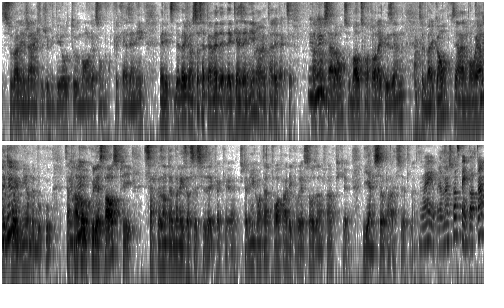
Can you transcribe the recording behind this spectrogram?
souvent les gens avec les jeux vidéo, tout le monde sont beaucoup plus casaniers. Mais des petites bebelles comme ça, ça permet d'être casanier, mais en même temps d'être actif. Dans ton mhm. salon, sur le bord du comptoir de la cuisine, sur le balcon. Tu sais, à Montréal, les 3,5, mhm. on en a beaucoup. Ça prend mhm. pas beaucoup d'espace, puis ça représente un bon exercice physique. Fait que j'étais bien content de pouvoir faire découvrir ça aux enfants, puis qu'ils aiment ça par la suite. Oui, vraiment. Je pense que c'est important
